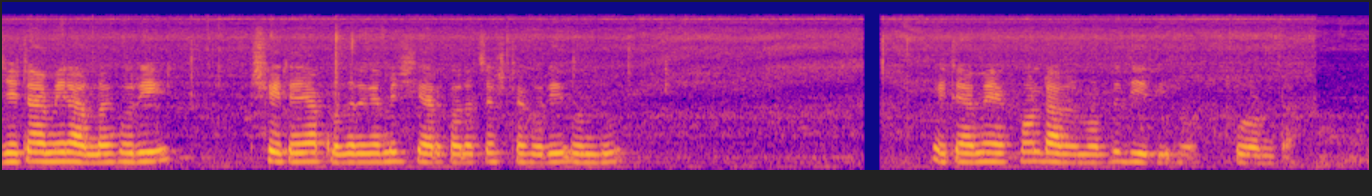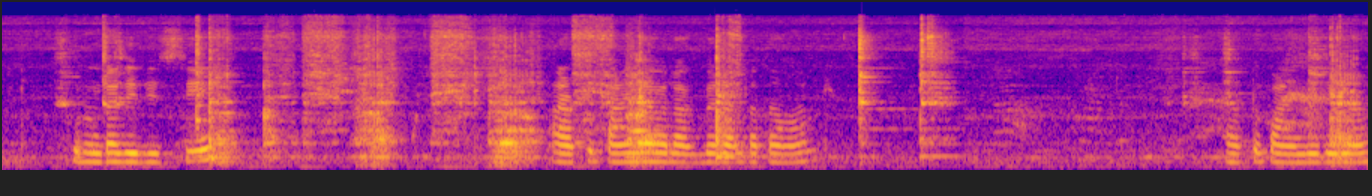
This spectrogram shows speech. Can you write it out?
যেটা আমি রান্না করি, সেটাই আপনাদেরকে আমি শেয়ার করার চেষ্টা করি, বন্ধু। এটা আমি এখন ডালের মধ্যে দিয়ে দিব ফোড়নটা। ফোড়নটা দিয়ে দিচ্ছি। আর একটু পানি দেওয়া লাগবে ডালটাতে আমার। আর একটু পানি দিয়ে দিলাম।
